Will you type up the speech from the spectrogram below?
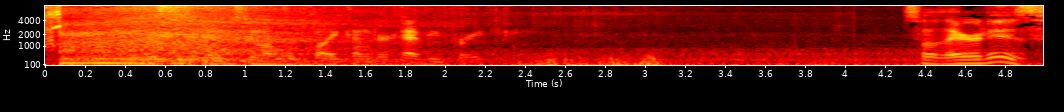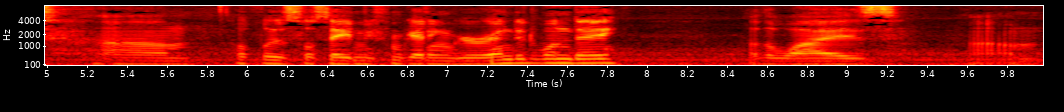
This is what it's going to look like under heavy braking. So there it is. Um, hopefully this will save me from getting rear-ended one day. Otherwise, um,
